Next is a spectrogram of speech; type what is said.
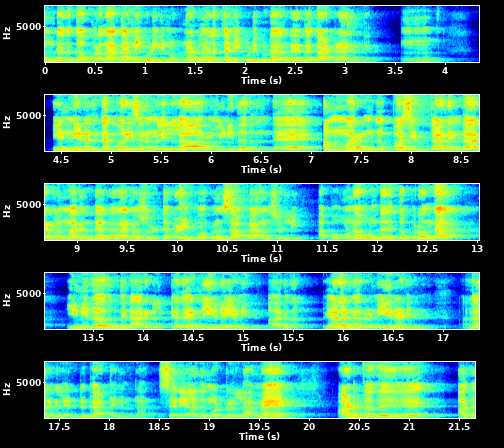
உண்டதுக்கு அப்புறம் தான் தண்ணி குடிக்கணும். நடுநாள் தண்ணி குடிக்கூடாதுன்ற இதை காட்டுறாருங்க ம். எண்ணிறந்த பரிசனங்கள் எல்லாரும் இனிதருந்த அம்மருங்கு பசித்து அணிந்தார்களும் அருந்த அதை தான் நான் சொல்லிட்டேன். வழிபோக்களும் சாப்பிட்டாங்கன்னு சொல்லி. அப்போ உணவு உண்டதுக்கு அப்புறம் தான் இனிது அருந்தினார்கள். எதை? நீரை அணிந்து. அருதம். வேளநறு நீர் அணிந்தார்கள் என்று காட்டுகின்றார். சரி அது மட்டும் இல்லாமல் அடுத்தது அது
